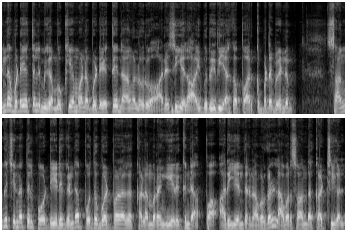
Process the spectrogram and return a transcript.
இந்த விடயத்தில் மிக முக்கியமான விடயத்தை நாங்கள் ஒரு அரசியல் ஆய்வு ரீதியாக பார்க்கப்பட வேண்டும். சங்கு சின்னத்தில் போட்டியிடுகின்ற பொது வேட்பாளராக களமிறங்கி இருக்கின்ற ப. அரியந்திரன் அவர்கள் அவர் சார்ந்த கட்சிகள்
